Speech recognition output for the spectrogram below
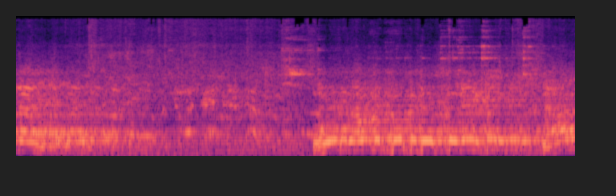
ఉన్నాయి. మూడు రౌండ్లు పూర్తి చేసుకొని నాలుగు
